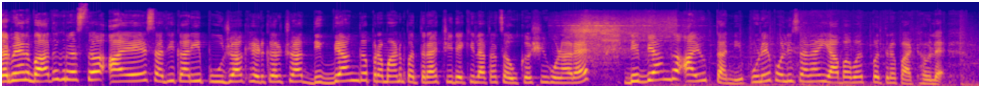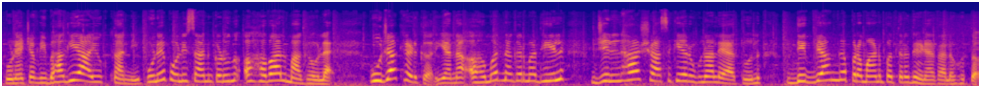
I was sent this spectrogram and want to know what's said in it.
दरम्यान वादग्रस्त आय एस अधिकारी पूजा खेडकरच्या दिव्यांग प्रमाणपत्राची देखील आता चौकशी होणार आहे. दिव्यांग आयुक्तांनी पुणे पोलिसांना याबाबत पत्र पाठवलंय. पुण्याच्या विभागीय आयुक्तांनी पुणे पोलिसांकडून अहवाल मागवलाय. पूजा खेडकर यांना अहमदनगरमधील जिल्हा शासकीय रुग्णालयातून दिव्यांग प्रमाणपत्र देण्यात आलं होतं.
